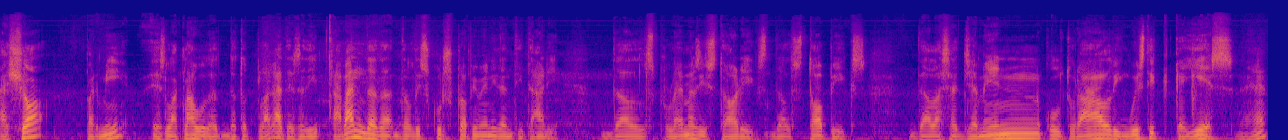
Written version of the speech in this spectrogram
això, per mi, és la clau de, de tot plegat, és a dir, a banda de, del discurs pròpiament identitari, dels problemes històrics, dels tòpics, de l'assetjament cultural, lingüístic, que hi és, eh?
